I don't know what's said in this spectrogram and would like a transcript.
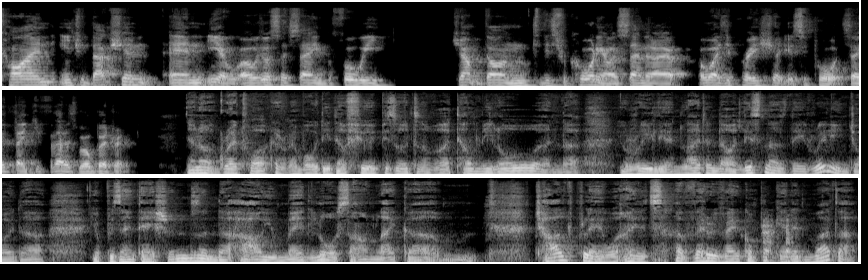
kind introduction. And yeah, I was also saying before we jumped on to this recording, I was saying that I always appreciate your support. So thank you for that as well, Bertrand. You know, great work. I remember we did a few episodes of uh, Tell Me Law, and uh, you really enlightened our listeners. They really enjoyed uh, your presentations and uh, how you made law sound like um, child play. Well, it's a very, very complicated matter.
